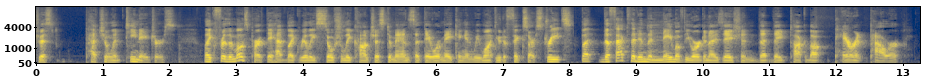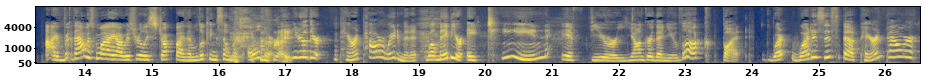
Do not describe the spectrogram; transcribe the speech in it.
just petulant teenagers. Like for the most part they had like really socially conscious demands that they were making and we want you to fix our streets. But the fact that in the name of the organization that they talk about parent power I, that was why I was really struck by them looking so much older. Right. You know, their parent power. Wait a minute. Well, maybe you're 18 if you're younger than you look, but what what is this about parent power?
